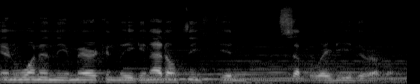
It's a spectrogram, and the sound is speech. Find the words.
and one in the American League, and I don't think you can separate either of them.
